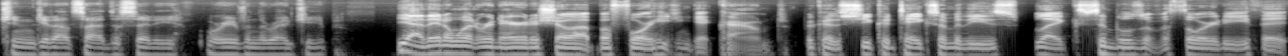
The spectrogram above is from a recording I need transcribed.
can get outside the city or even the Red Keep. Yeah, they don't want Rhaenyra to show up before he can get crowned because she could take some of these like symbols of authority that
